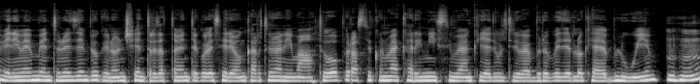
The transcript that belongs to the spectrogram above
me viene in mente un esempio che non c'entra esattamente con le serie, è un cartone animato, però secondo me è carinissimo e anche gli adulti dovrebbero vederlo, che è Bluey. Mm-hmm,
